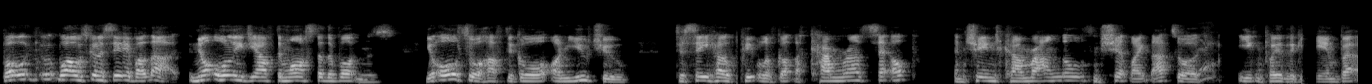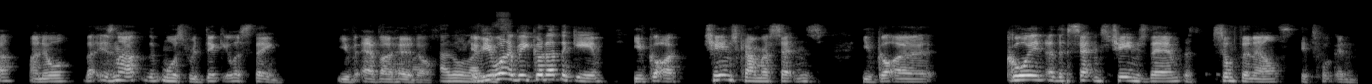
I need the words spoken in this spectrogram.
But what, I was going to say about that, not only do you have to master the buttons, you also have to go on YouTube to see how people have got the cameras set up and change camera angles and shit like that, so Yeah. you can play the game better. I know that isn't that the most ridiculous thing you've ever heard of. I don't like if you this. want to be good at the game, you've got to change camera settings. You've got to go into the settings, change them to something else. It's fucking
